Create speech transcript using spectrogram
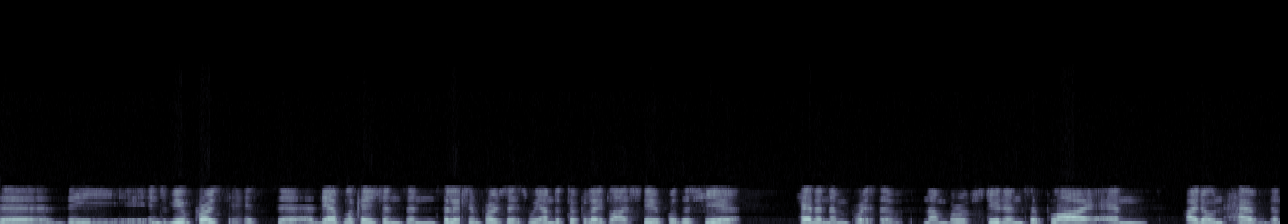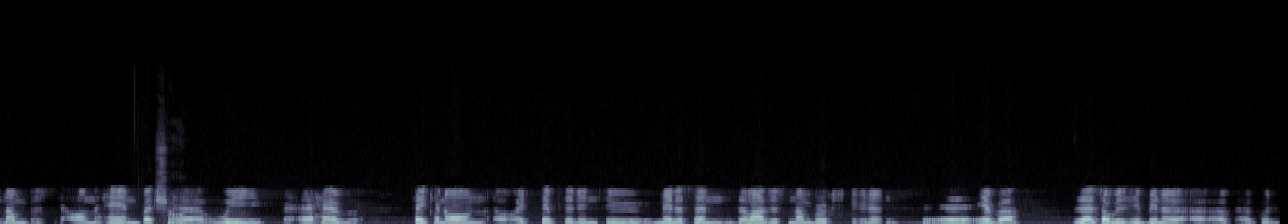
uh, the interview process, uh, the applications and selection process we undertook late last year for this year had an impressive number of students apply and I don't have the numbers on hand, but sure. uh, we have taken on or accepted into medicine the largest number of students uh, ever. That's obviously been a, a, a, good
